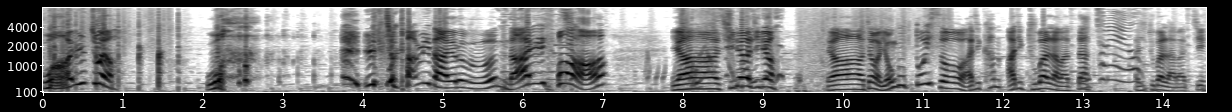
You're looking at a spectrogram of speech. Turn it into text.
와 1조야. 와. 1조 갑니다 여러분. 나이스. 야 지려 지려. 야 잠깐 영국 또 있어. 아직 한 아직 두 발 남았다. 아직 두 발 남았지?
